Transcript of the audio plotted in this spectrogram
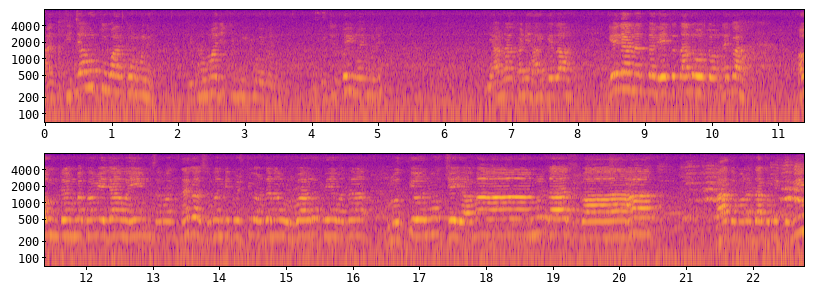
आणि तिच्यावर तू वार कर म्हणे. ती ब्रह्माजीची मुलगी होय म्हणे. तुझी बहीण होय म्हणे. याना नाकाने हा गेला. गेल्यानंतर हे तर चालू होतं नाही का? ओम त्र्यंबकम यजामहीम समन नाही का? सुगंधी पुष्टी वर्धना उर्वारुमे वदना मृत्योन्मुक्ष यमामृता स्वाहा सात म्हणता कमी कमी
